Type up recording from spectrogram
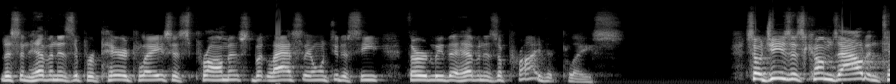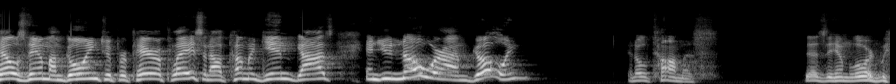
Listen, heaven is a prepared place. It's promised. But lastly, I want you to see, thirdly, that heaven is a private place. So Jesus comes out and tells them, I'm going to prepare a place and I'll come again, guys, and you know where I'm going. And old Thomas says to him, Lord, we,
